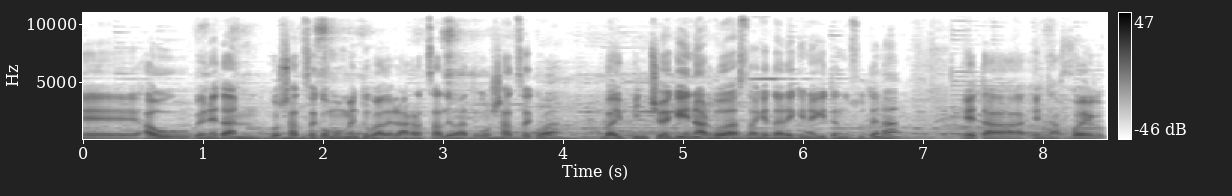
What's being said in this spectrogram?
e, hau benetan gozatzeko momentu bat dela, arratzalde bat gozatzekoa, bai pintxoekin, ardo aztaketarekin egiten duzutena, eta eta jo,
